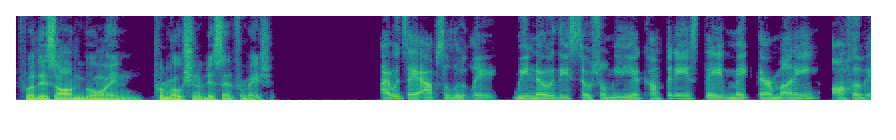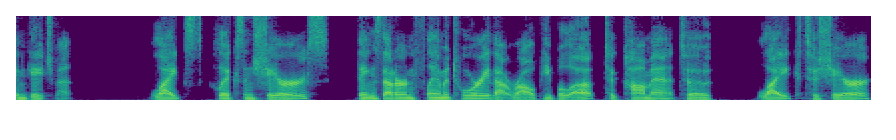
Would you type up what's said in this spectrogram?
for this ongoing promotion of disinformation? I would say absolutely. We know these social media companies, they make their money off of engagement. Likes, clicks, and shares, things that are inflammatory that rile people up to comment, to like, to share.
